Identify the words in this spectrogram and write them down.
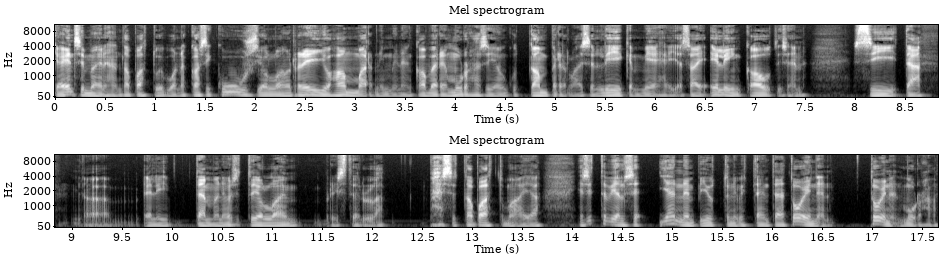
Ja ensimmäinen tapahtui vuonna 1986, jolloin Reijo Hammar-niminen kaveri murhasi jonkun tamperelaisen liikemiehen ja sai elinkautisen siitä. Eli tämmöinen on sitten jollain risteilyllä päässyt tapahtumaan. Ja, ja sitten vielä se jännempi juttu, nimittäin tämä toinen, toinen murha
